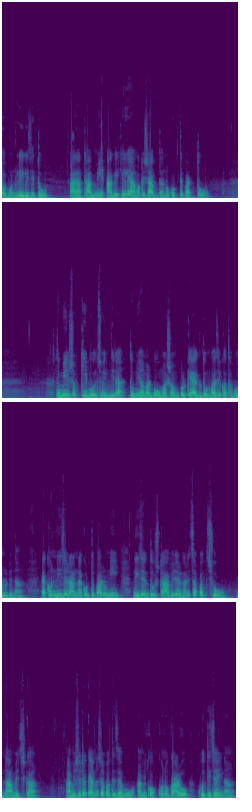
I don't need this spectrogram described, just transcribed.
লবণ লেগে যেত। আর ঠাম্মি আগে খেলে আমাকে সাবধানও করতে পারতো। তুমি এসব কি বলছো, ইন্দিরা? তুমি আমার বৌমা সম্পর্কে একদম বাজে কথা বলবে না। এখন নিজে রান্না করতে পারোনি, নিজের দোষটা আবিরের ঘাড়ে চাপাচ্ছ? না, মেচকা। আমি সেটা কেন চাপাতে যাব? আমি কখনো কারও ক্ষতি চাই না।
